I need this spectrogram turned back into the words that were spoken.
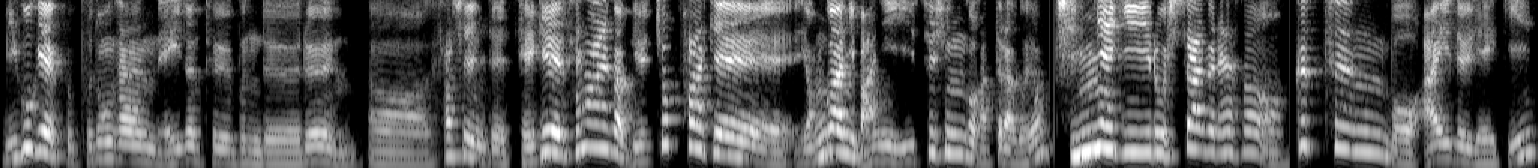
미국의 그 부동산 에이전트 분들은 어 사실 이제 대개 생활과 밀접하게 연관이 많이 있으신 것 같더라고요. 집 얘기로 시작을 해서 끝은 뭐 아이들 얘기,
